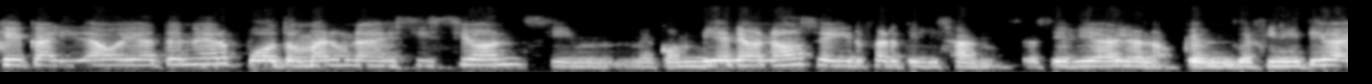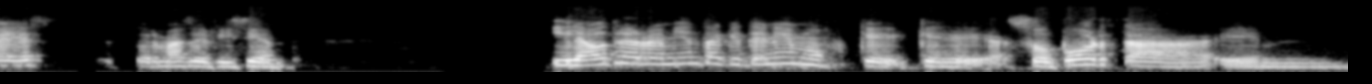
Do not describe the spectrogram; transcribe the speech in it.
qué calidad voy a tener, puedo tomar una decisión si me conviene o no seguir fertilizando, si es viable o no, que en definitiva es ser más eficiente. Y la otra herramienta que tenemos que, soporta em,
